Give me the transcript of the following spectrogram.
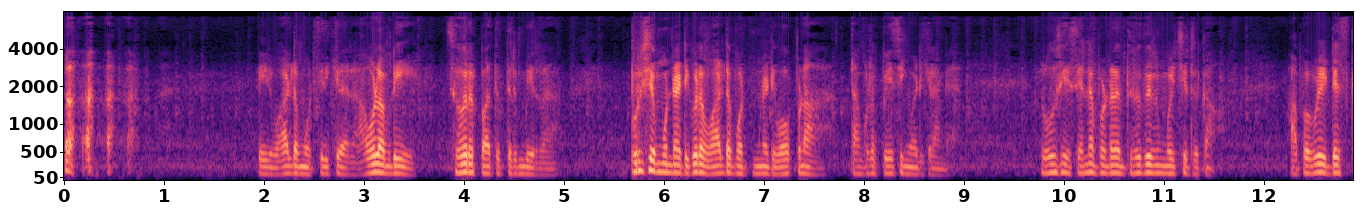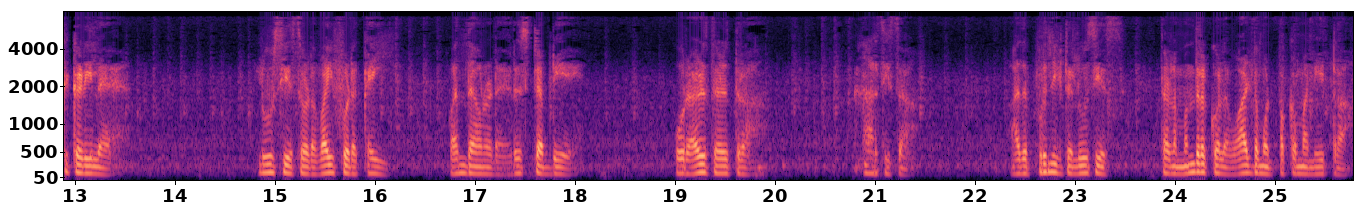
வால்டமோட் சிரிக்கிறாரு. அவளும் அப்படியே சுவரை பார்த்து திரும்பிடுறான். புருஷன் முன்னாடி கூட வால்டமோட் முன்னாடி ஓப்பனா தான் கூட பேசிங்க மாட்டிக்கிறாங்க லூசியஸ் என்ன பண்ணுறதுன்னு திரு திருன்னு முடிச்சிட்டு இருக்கான். அப்ப அப்படியே டெஸ்க் கடியில லூசியஸோட வைஃபோட கை வந்து அவனோட ரிஸ்ட் அப்படியே ஒரு அழுத்து அழுத்துறா. நார்சிசா அதை புரிஞ்சுக்கிட்ட லூசியஸ் தன்னோட மந்திரக்கோலை வால்டமோட் பக்கமா நீட்டுறான்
